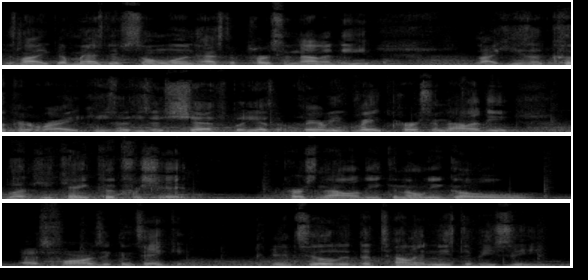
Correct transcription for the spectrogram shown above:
It's like imagine if someone has the personality like he's a cooker, right? He's a he's a chef, but he has a very great personality, but he can't cook for shit. Personality can only go as far as it can take it until the, the talent needs to be seen.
